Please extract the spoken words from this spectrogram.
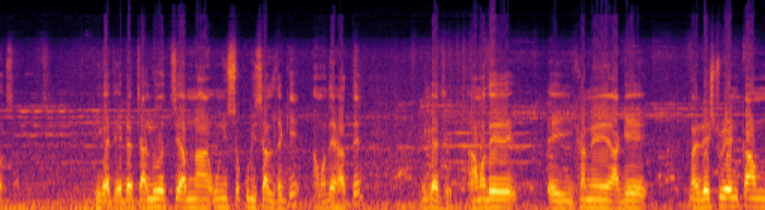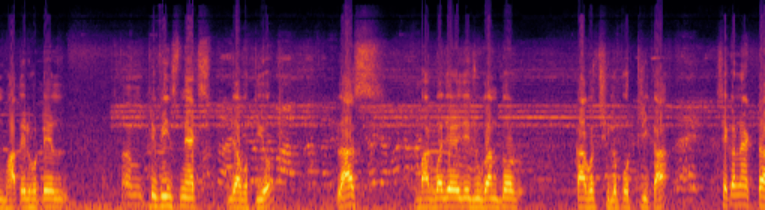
বসাক। ঠিক আছে, এটা চালু হচ্ছে আপনার উনিশশো কুড়ি সাল থেকে আমাদের হাতে। ঠিক আছে, আমাদের এইখানে আগে মানে রেস্টুরেন্ট কাম, ভাতের হোটেল টিফিন স্ন্যাক্স যাবতীয়। প্লাস বাগবাজারে যে যুগান্তর কাগজ ছিল, পত্রিকা, সেখানে একটা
